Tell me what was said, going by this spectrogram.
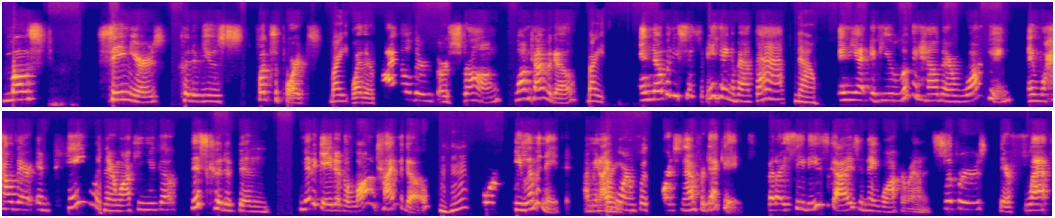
Most seniors could have used foot supports, Right. whether mild or, or strong, long time ago. Right. And nobody says anything about that. No. And yet, if you look at how they're walking and how they're in pain when they're walking, you go, this could have been mitigated a long time ago, hmm eliminated. I mean, I've Right. worn foot supports now for decades, but I see these guys and they walk around in slippers. They're flat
